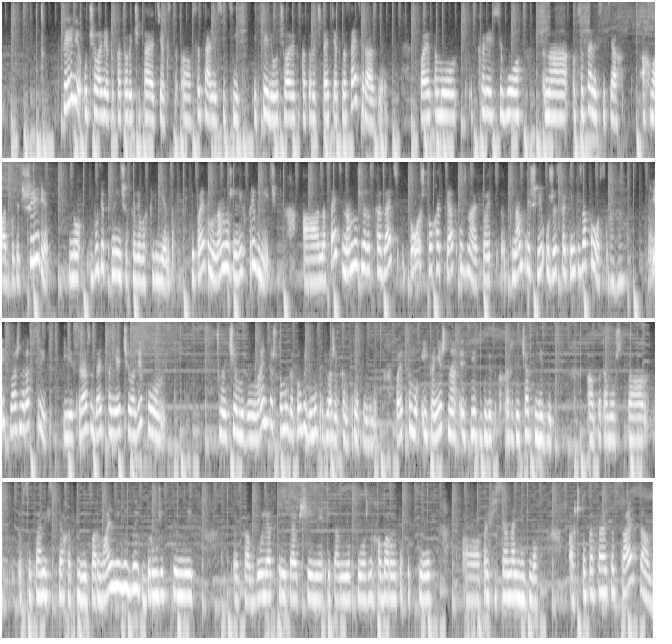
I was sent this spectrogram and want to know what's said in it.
цели у человека, который читает текст э, в социальной сети, и цели у человека, который читает текст на сайте разные. Поэтому, скорее всего, на, в социальных сетях охват будет шире, но будет меньше целевых клиентов, и поэтому нам нужно их привлечь. А на сайте нам нужно рассказать то, что хотят узнать, то есть к нам пришли уже с каким-то запросом. Угу. Здесь важно раскрыть и сразу дать понять человеку, чем мы занимаемся, что мы готовы ему предложить конкретно ему. Поэтому и, конечно, здесь будет различаться язык, а, потому что в социальных сетях это неформальный язык, дружественный, это более открытое общение, и там нет сложных оборотов и слов, а, профессионализмов. А что касается сайта,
